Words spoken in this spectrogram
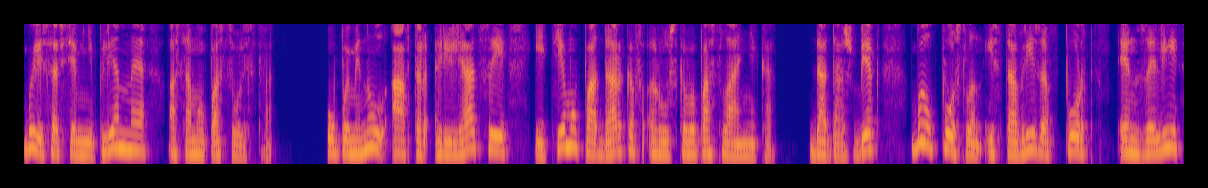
были совсем не пленные, а само посольство. Упомянул автор реляции и тему подарков русского посланника. Дадашбек был послан из Тавриза в порт Энзели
